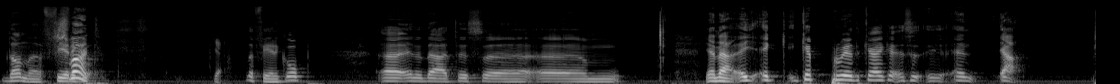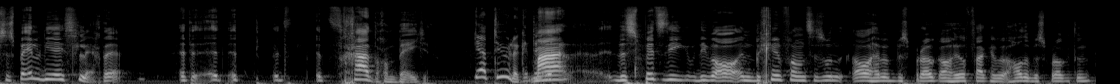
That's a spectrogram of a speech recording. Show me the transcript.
dan eh veer ik zwart. Dan veer ik op. Eh, inderdaad, dus... eh, ehm, ja, nou, ik, ik, ik heb geprobeerd te kijken. Ze- En ja, ze spelen niet eens slecht, hè. Het, het, het, het, het gaat nog een beetje. Ja, tuurlijk. Maar eh, de spits die, die we al in het begin van het seizoen al hebben besproken, al heel vaak hebben, hadden besproken toen,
